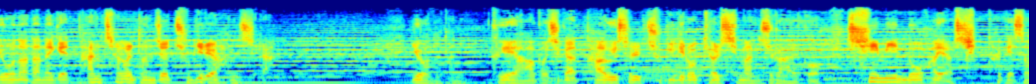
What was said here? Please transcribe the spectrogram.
요나단에게 단창을 던져 죽이려 한지라. 요나단이 그의 아버지가 다윗을 죽이기로 결심한 줄 알고 심히 노하여 식탁에서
